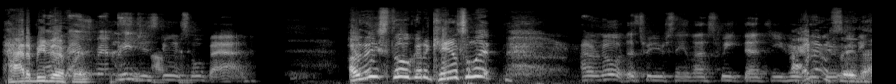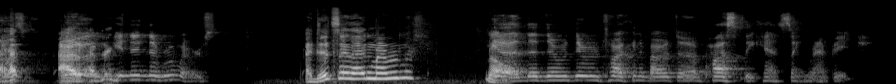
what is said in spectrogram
had to be different. Rampage is doing so bad. Are they still going to cancel it? I don't know. That's what you were saying last week. That you heard. I didn't say that. I- I in, think- in, in the rumors. I did say that in my rumors. No, Yeah, that they were they were talking about uh, possibly canceling Rampage.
